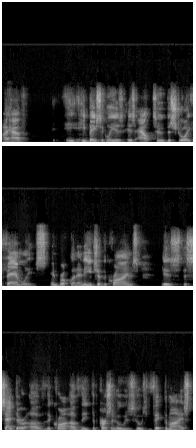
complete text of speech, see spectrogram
I have he he basically is is out to destroy families in Brooklyn, and each of the crimes is the center of the of the the person who is who's victimized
